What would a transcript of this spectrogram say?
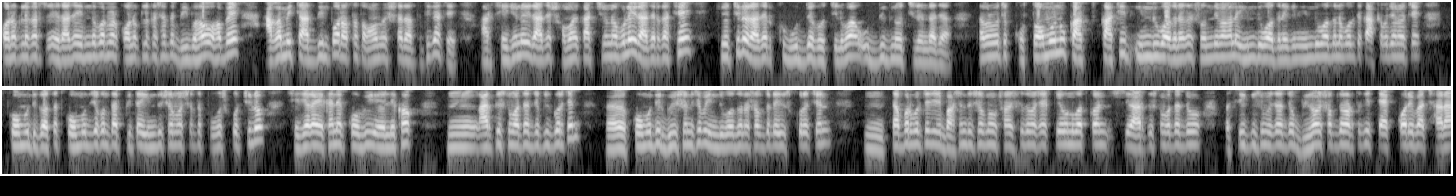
কনকলেখার রাজা ইন্দ্রবর্মার কনকলেখার সাথে বিবাহ হবে আগামী চার দিন পর, অর্থাৎ অমাবস্যা রাতে, ঠিক আছে? আর সেই জন্যই রাজার সময় কাটছিল না বলেই রাজার কাছে কি হচ্ছিল? রাজার খুব উদ্বেগ হচ্ছিল বা উদ্বিগ্ন হচ্ছিলেন রাজা। তারপর হচ্ছে তমনু কাচিত ইন্দু বদন। এখানে সন্ধি বাংলা ইন্দু বদন এখানে ইন্দু বদন বলতে কাকে বোঝানো হচ্ছে? কৌমুদিকে। অর্থাৎ কৌমুদি যখন তার পিতা ইন্দু শর্মার সাথে প্রবেশ করছিল সেই জায়গায় এখানে কবি, লেখক আর কৃষ্ণমাচার্য কি করেছেন? কৌমুদির ভীষণ হিসেবে ইন্দু বদনা শব্দটা ইউজ করেছেন। তারপর বলছে যে বাসন্তী শব্দ সংস্কৃত ভাষায় কে অনুবাদ করেন? শ্রী আর কৃষ্ণমাচার্য বা বৃহৎ শব্দের অর্থ কি? ত্যাগ করে বা ছাড়া।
